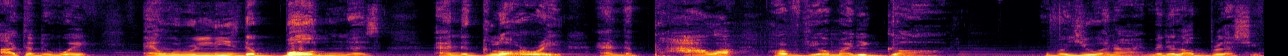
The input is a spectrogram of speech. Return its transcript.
out of the way and we release the boldness and the glory and the power of the Almighty God over you and I. May the Lord bless you.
